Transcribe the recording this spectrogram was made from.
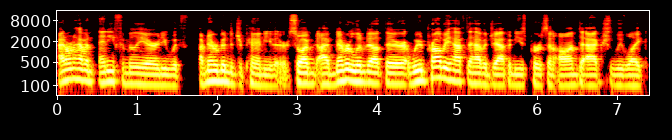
I don't have an, any familiarity with. I've never been to Japan either, so I've I've never lived out there. We would probably have to have a Japanese person on to actually like.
